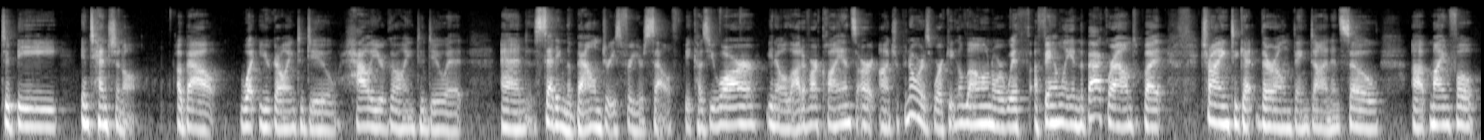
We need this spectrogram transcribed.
to be intentional about what you're going to do, how you're going to do it, and setting the boundaries for yourself because you are, you know, a lot of our clients are entrepreneurs working alone or with a family in the background, but trying to get their own thing done. And so, uh, mindful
